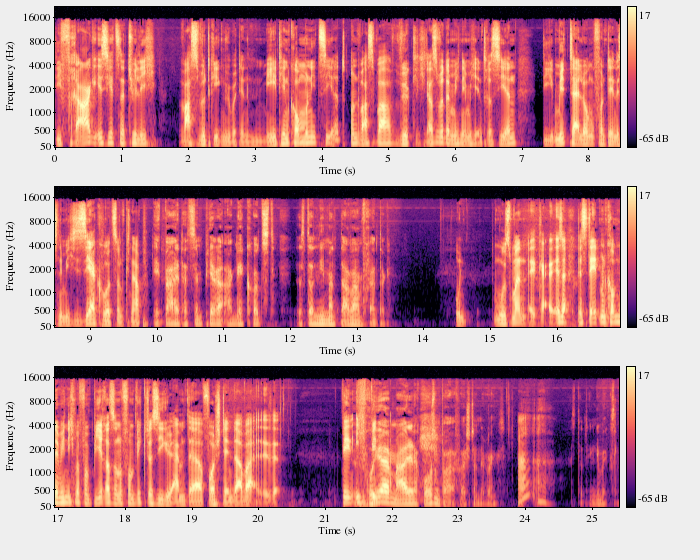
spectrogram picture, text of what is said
Die Frage ist jetzt natürlich, was wird gegenüber den Medien kommuniziert und was war wirklich? Das würde mich nämlich interessieren. Die Mitteilung von denen ist nämlich sehr kurz und knapp. In Wahrheit hat es den Pira angekotzt, dass da niemand da war am Freitag. Und muss man, äh, also das Statement kommt nämlich nicht mehr vom Bierer, sondern vom Viktor Siegel, einem der Vorstände. Aber äh, bin, ich bin, Früher mal Rosenbauer Vorstand übrigens. ah, Ist dorthin gewechselt.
